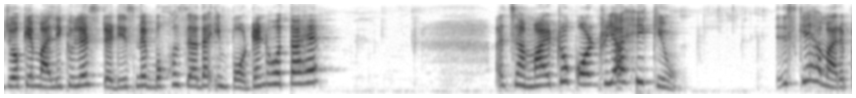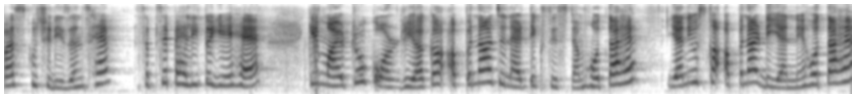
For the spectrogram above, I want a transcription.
जो कि मालिकुलर स्टडीज़ में बहुत ज़्यादा इंपॉर्टेंट होता है। अच्छा माइट्रोकॉन्ड्रिया ही क्यों? इसके हमारे पास कुछ रीजंस हैं। सबसे पहली तो ये है कि माइट्रोकॉन्ड्रिया का अपना जेनेटिक सिस्टम होता है, यानी उसका अपना डीएनए होता है,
